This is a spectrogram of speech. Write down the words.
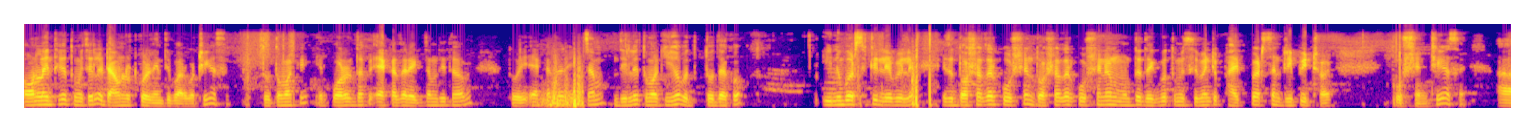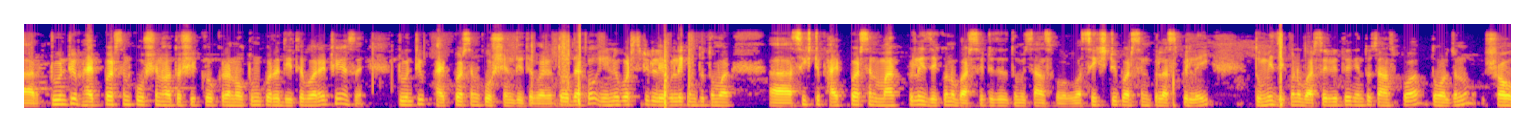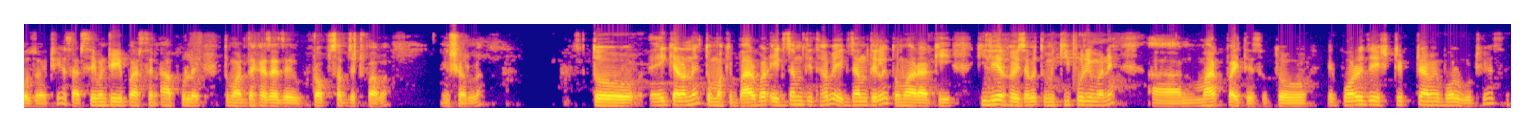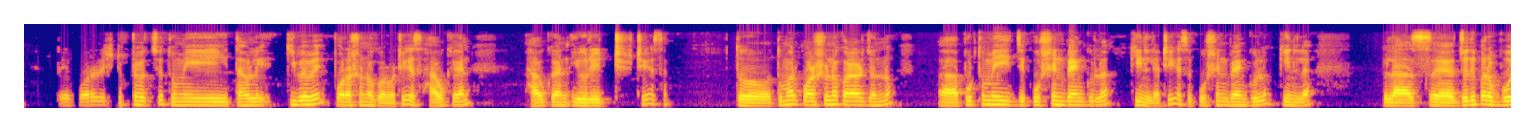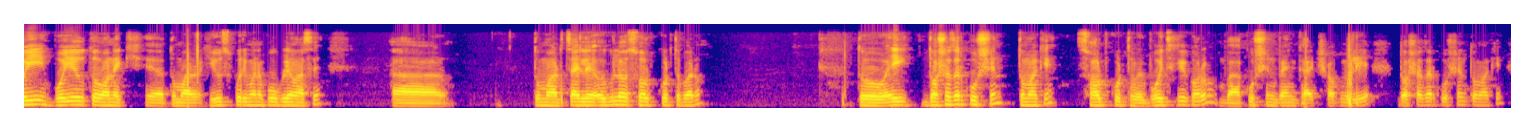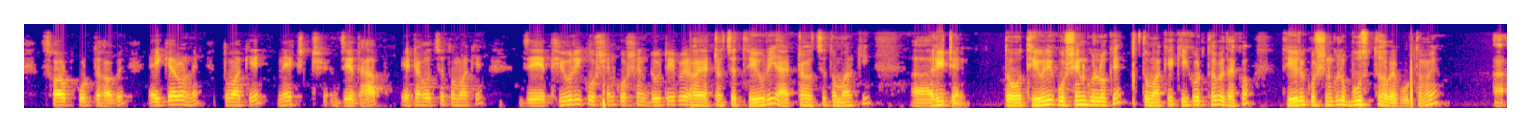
অনলাইন থেকে তুমি চাইলে ডাউনলোড করে নিতে পারব, ঠিক আছে? তো তোমাকে এর পরের ধাপে এক হাজার এক্সাম দিতে হবে। তো এই এক হাজার এক্সাম দিলে তোমার কি হবে? তো দেখো ইউনিভার্সিটি লেভেলে এই যে দশ হাজার কোশ্চেন দশ হাজার কোশ্চেনের মধ্যে দেখবে তুমি সেভেন্টি ফাইভ পার্সেন্ট রিপিট হয়। কোশ্চেন ঠিক আছে? আর টোয়েন্টি ফাইভ পার্সেন্ট কোশ্চেন হয়তো শিক্ষকরা নতুন করে দিতে পারে, ঠিক আছে? টোয়েন্টি ফাইভ পার্সেন্ট কোশ্চেন দিতে পারে। তো দেখো ইউনিভার্সিটি লেভেলে কিন্তু তোমার সিক্সটি ফাইভ পার্সেন্ট মার্ক পেলেই যে কোনো ভার্সিটিতে তুমি চান্স পাবো বা সিক্সটি পার্সেন্ট প্লাস পেলেই তুমি যে কোনো ভার্সিটিতে কিন্তু চান্স পাওয়া তোমার জন্য সহজ হয়, ঠিক আছে? আর সেভেন্টি পার্সেন্ট আপ হলে তোমার দেখা যায় যে টপ সাবজেক্ট পাবা ইনশাল্লাহ তো এই কারণে তোমাকে বারবার এক্সাম দিতে হবে। এক্সাম দিলে তোমার আর কি ক্লিয়ার হয়ে যাবে তুমি কি পরিমাণে মার্ক পাইতেছো। তো এরপরে যে স্টেপটা আমি বলব, ঠিক আছে? তো এর পরের স্টেপটা হচ্ছে তুমি তাহলে কীভাবে পড়াশোনা করব, ঠিক আছে? How can how can you read ঠিক আছে? তো তোমার পড়াশোনা করার জন্য প্রথমেই যে কোশ্চেন ব্যাংকগুলো কিনলা, ঠিক আছে? কোশ্চেন ব্যাংকগুলো কিনলা। প্লাস যদি পারো বই, বইয়েও তো অনেক তোমার হিউজ পরিমাণে প্রবলেম আছে। আর তোমার চাইলে ওইগুলো সলভ করতে পারো। তো এই দশ হাজার কোশ্চেন তোমাকে সলভ করতে হবে। বই থেকে করো বা কোশ্চেন ব্যাংক গাইড সব মিলিয়ে দশ হাজার কোশ্চেন তোমাকে সলভ করতে হবে। এই কারণে তোমাকে নেক্সট যে ধাপ, এটা হচ্ছে তোমাকে যে থিওরি কোশ্চেন কোশ্চেন দুই টাইপের হয়। একটা হচ্ছে থিওরি আর একটা হচ্ছে তোমার কি রিটেন তো থিওরি কোশ্চেনগুলোকে তোমাকে কি করতে হবে? দেখো থিওরি কোশ্চেনগুলো বুঝতে হবে প্রথমে।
